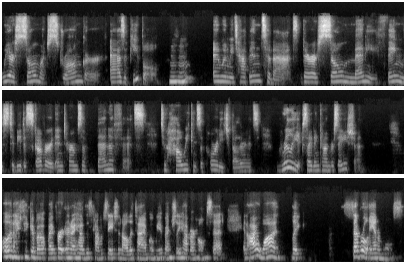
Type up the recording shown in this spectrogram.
we are so much stronger as a people Mhm. and when we tap into that there are so many things to be discovered in terms of benefits to how we can support each other and it's really exciting conversation Well, and I think about my partner and I have this conversation all the time when we eventually have our homestead. And I want like several animals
